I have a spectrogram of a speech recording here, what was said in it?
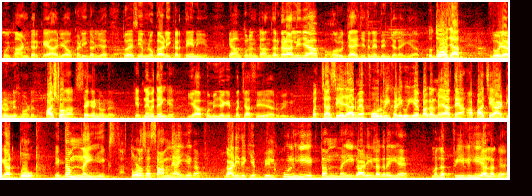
कोई कांड करके आ जाए और खड़ी कर जाए तो ऐसी हम लोग गाड़ी करते ही नहीं है। क्या हम तुरंत ट्रांसफ़र करा लीजिए आप और जाए जितने दिन चलाइए आप। तो दो हज़ार? दो हज़ार उन्नीस model. First owner? Second owner कितने में देंगे? ये आपको मिल जाएगी पचासी हज़ार रुपये की। पचासी हज़ार में फोर वी खड़ी हुई है। बगल में जाते हैं अपाचे आर टी आर दो। एकदम नई एक थोड़ा सा सामने आइएगा। गाड़ी देखिए बिल्कुल ही एकदम नई गाड़ी लग रही है। मतलब फील ही अलग है।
